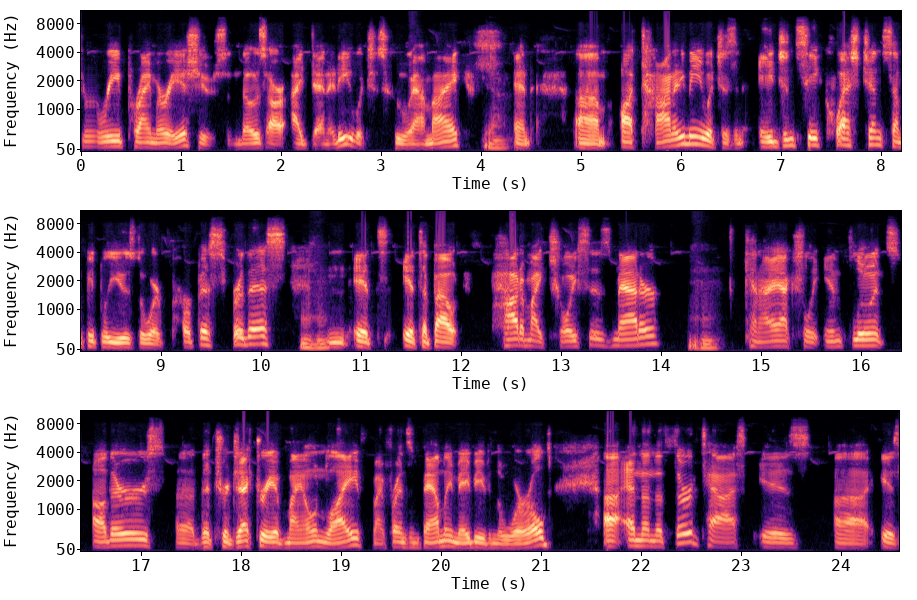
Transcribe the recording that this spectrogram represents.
three primary issues and those are identity which is who am i yeah. and um, autonomy which is an agency question some people use the word purpose for this mm-hmm. it's it's about how do my choices matter mm-hmm can I actually influence others, uh, the trajectory of my own life, my friends and family, maybe even the world? Uh, and then the third task is uh, is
